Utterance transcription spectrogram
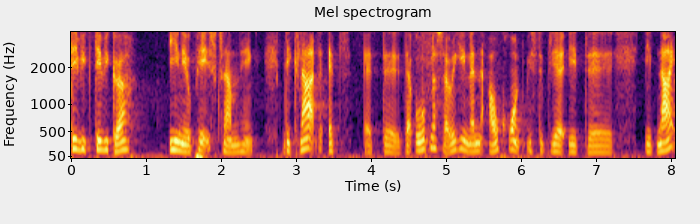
det, vi, det, vi gør i en europæisk sammenhæng. Men det er klart, at, at øh, der åbner sig jo ikke en eller anden afgrund, hvis det bliver et, øh, et nej,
